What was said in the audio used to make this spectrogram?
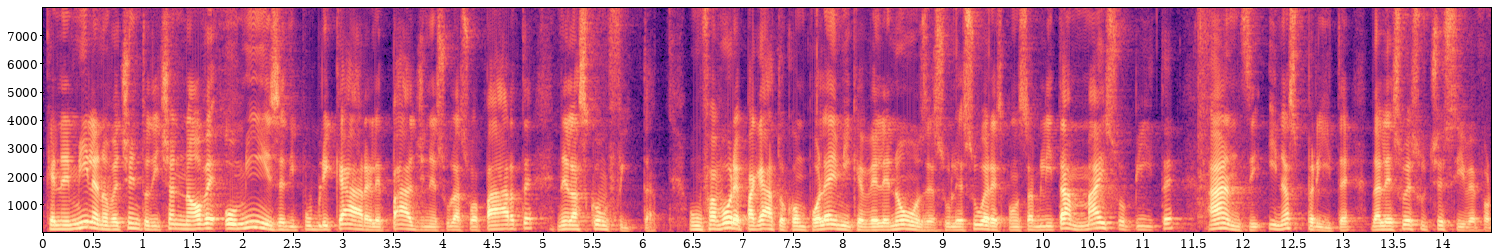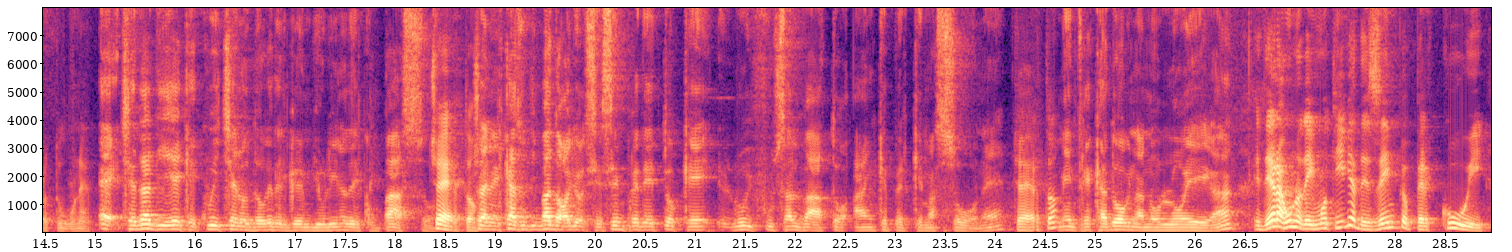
che nel 1919 omise di pubblicare le pagine sulla sua parte nella sconfitta un favore pagato con polemiche velenose sulle sue responsabilità mai sopite, anzi inasprite dalle sue successive fortune. Eh, c'è da dire che qui c'è l'odore del grembiulino del compasso. Certo. Cioè nel caso di Badoglio si è sempre detto che lui fu salvato anche perché massone, certo. mentre Cadorna non lo era. Ed era uno dei motivi, ad esempio, per cui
